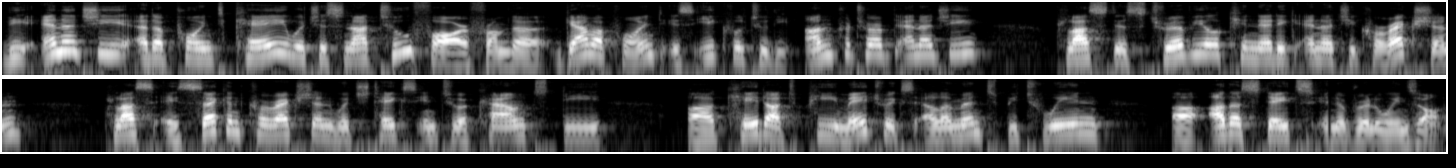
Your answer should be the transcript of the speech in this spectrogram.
the energy at a point k, which is not too far from the gamma point, is equal to the unperturbed energy plus this trivial kinetic energy correction plus a second correction which takes into account the uh, k dot p matrix element between uh, other states in a Brillouin zone.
